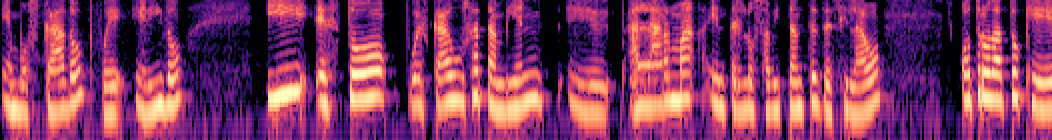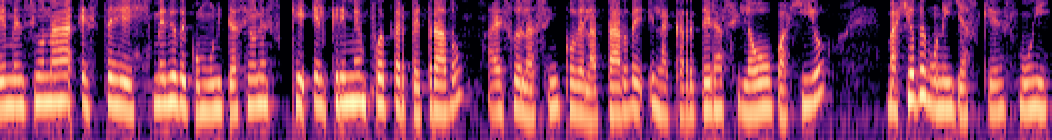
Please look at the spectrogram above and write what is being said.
emboscado, fue herido y esto pues causa también eh, alarma entre los habitantes de Silao. Otro dato que menciona este medio de comunicación es que el crimen fue perpetrado a eso de las 5 de la tarde en la carretera Silao-Bajío, Bajío de Bonillas, que es muy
